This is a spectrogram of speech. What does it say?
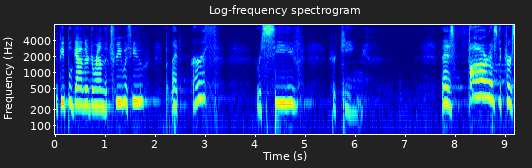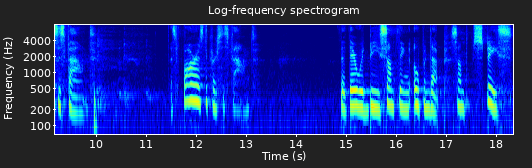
the people gathered around the tree with you, but let earth receive her King. That as far as the curse is found, as far as the curse is found, that there would be something opened up, some space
